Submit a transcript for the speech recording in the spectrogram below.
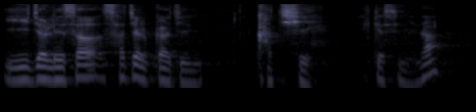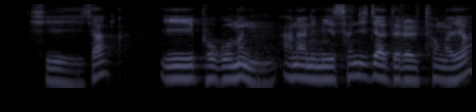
2절에서 4절까지 같이 읽겠습니다. 시작. 이 복음은 하나님이 선지자들을 통하여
